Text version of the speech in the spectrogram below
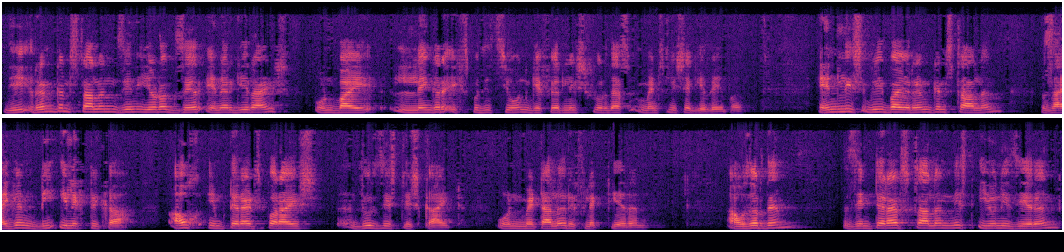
Die Röntgenstrahlen sind jedoch sehr energiereich und bei längerer Exposition gefährlich für das menschliche Gewebe. Ähnlich wie bei Röntgenstrahlen zeigen die Elektrika auch im Terratsbereich Durchsichtigkeit und Metalle reflektieren. Außerdem sind Terrorstrahlen nicht ionisierend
